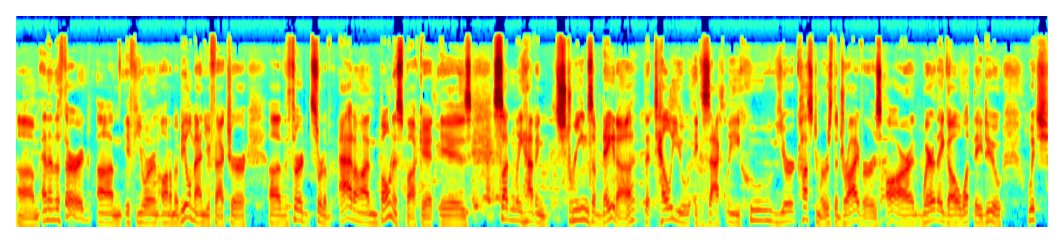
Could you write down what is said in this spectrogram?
Um, and then the third, um, if you are an automobile manufacturer, uh, the third sort of add-on bonus bucket is suddenly having streams of data that tell you exactly who your customers, the drivers, are and where they go, what they do, which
